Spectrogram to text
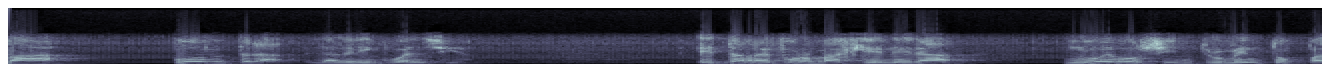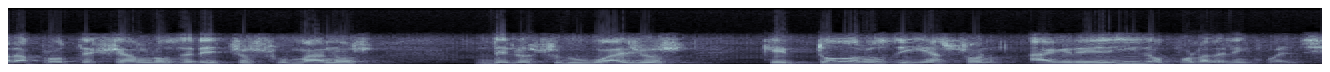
va contra la delincuencia. Esta reforma genera nuevos instrumentos para proteger los derechos humanos de los uruguayos que todos los días son agredidos por la delincuencia.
